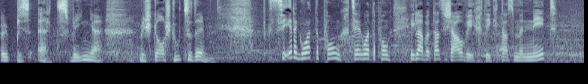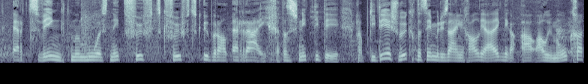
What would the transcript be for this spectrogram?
etwas erzwingen Wie stehst du zu dem? Sehr guter Punkt, sehr guter Punkt. Ich glaube, das ist auch wichtig, dass man nicht erzwingt. Man muss nicht 50-50 überall erreichen. Das ist nicht die Idee. Ich glaube, die Idee ist wirklich, da sind wir uns eigentlich alle einig, auch, auch im Moka,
